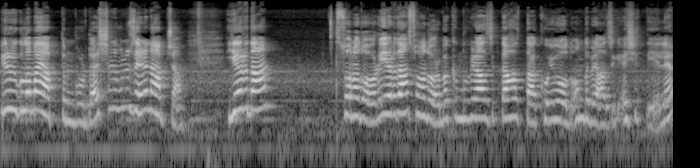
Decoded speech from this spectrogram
bir uygulama yaptım burada. Şimdi bunun üzerine ne yapacağım? Yarıdan sona doğru, yarıdan sona doğru. Bakın bu birazcık daha hatta koyu oldu. Onu da birazcık eşitleyelim.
